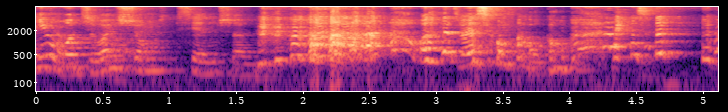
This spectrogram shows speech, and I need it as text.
因为我只会凶先生，我只会凶老公，但是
